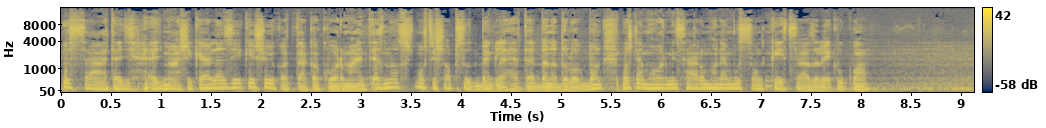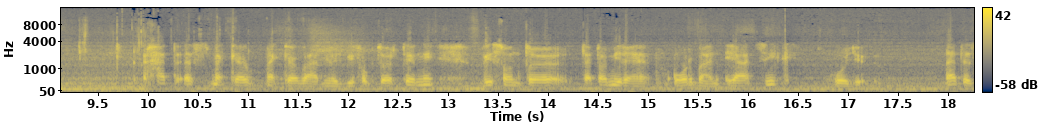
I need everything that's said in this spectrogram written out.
összeállt egy, egy másik ellenzék, és ők adták a kormányt. Ez most is abszolút meg lehet ebben a dologban. Most nem 33, hanem 22 százalékuk van. Hát ezt meg kell, meg kell várni, hogy mi fog történni. Viszont tehát amire Orbán játszik, hogy hát ez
